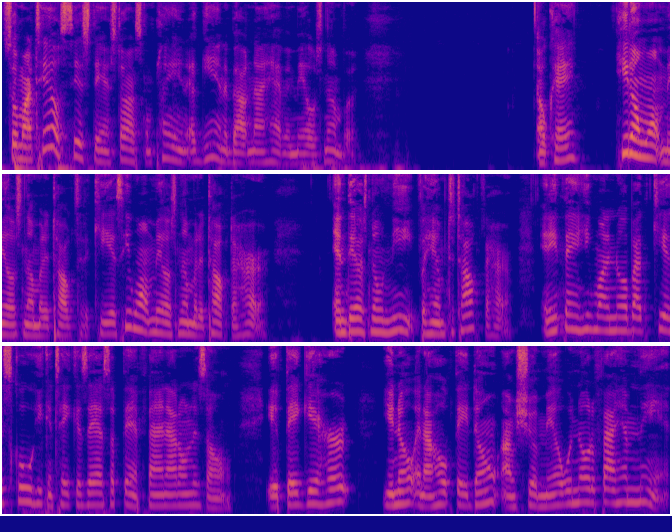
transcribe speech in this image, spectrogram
So Martell sits there and starts complaining again about not having Mel's number. Okay? He don't want Mel's number to talk to the kids. He want Mel's number to talk to her. And there's no need for him to talk to her. Anything he want to know about the kids' school, he can take his ass up there and find out on his own. If they get hurt, you know, and I hope they don't, I'm sure Mel will notify him then.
